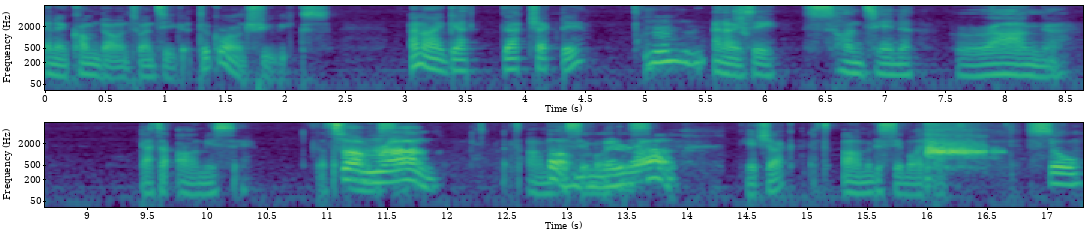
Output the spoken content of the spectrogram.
and then come down to Antigua. It took around three weeks. And I get that check there and I say something wrong. That's an army say. That's Something wrong. That's all I'm gonna say about this. Yeah, Chuck. That's all I'm gonna say about. So,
